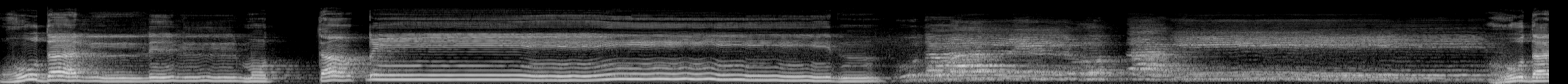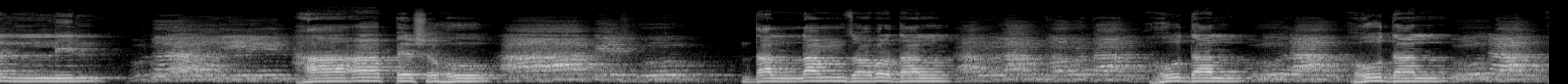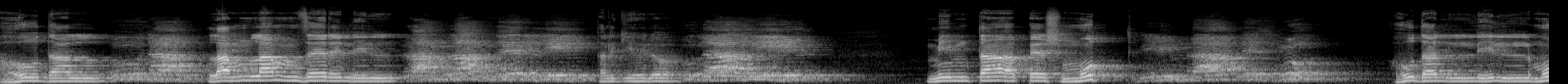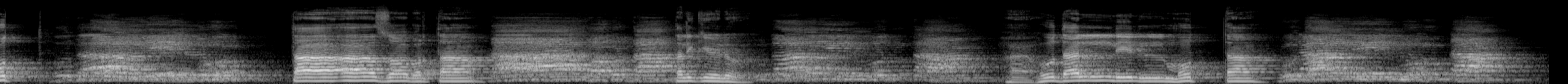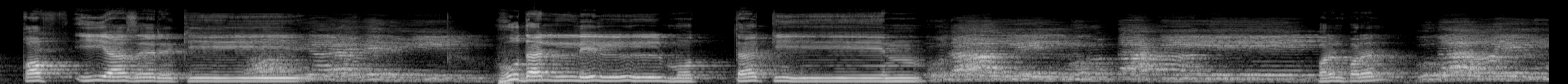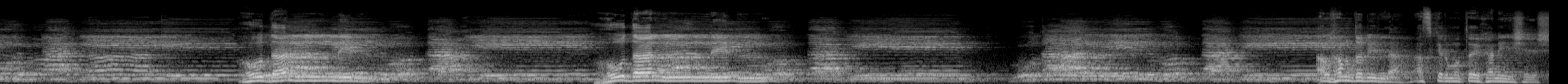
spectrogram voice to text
هدى للمتقين هدى لل হা পেশ হো দাল্লাম জবর দাল হুদাল হুদাল হুদাল, লাম লাম জের লিল। তাহলে কি হইল? মিমতা পেশ মুত। হুদাল্লিল মুত। তা জবর তা। তাহলে কি হইল? হুদাল্লিল মুত্তা কফ ইয়াজের কি হুদাল্লিল মুত্তাকিন পড়েন পড়েন। হুদাল্লিল হুদাল্লিল আলহামদুলিল্লাহ আজকের মতো এখানেই শেষ।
